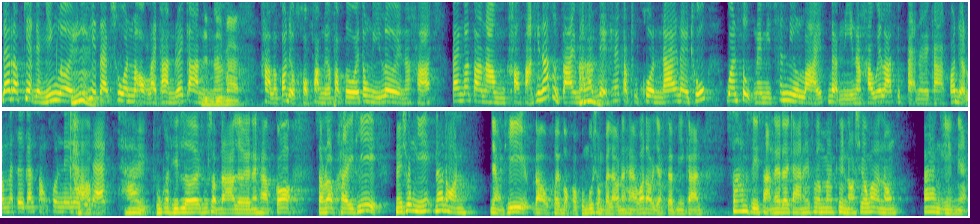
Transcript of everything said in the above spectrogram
ได้รับเกียรติอย่างยิ่งเลยที่พี่แจ็คชวนมาออกรายการด้วยกันยินดีมากค่ะ แล้วก็เดี๋ยวขอฝากเนื้อฝากตัวไว้ตรงนี้เลยนะคะ แป้งก็จะนำข่าวสารที่น่าสนใจมาอัปเดตให้กับทุกคนได้ในทุกวันศุกร์ใน Mission New Life แบบนี้นะคะ เวลา 18นาฬิกาก็เดี๋ยวเรามาเจอกัน 2 คนในเนื้อพี่แจ็คใช่ทุกอาทิตย์เลยทุกสัปดาห์เลยนะครับ ก็สำหรับใครที่ในช่วงนี้แน่นอนอย่างที่เราเคยบอกกับคุณผู้ชมไปแล้วนะฮะว่าเราอยากจะมีการสร้างสีสันในรายการให้เพิ่มมากขึ้นเนาะเชื่อว่าน้องแป้งเองเนี่ย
